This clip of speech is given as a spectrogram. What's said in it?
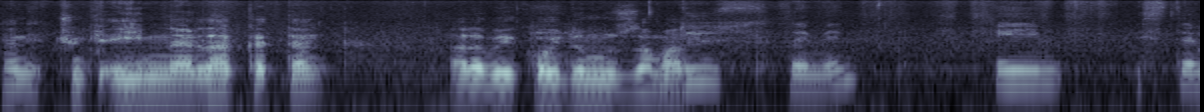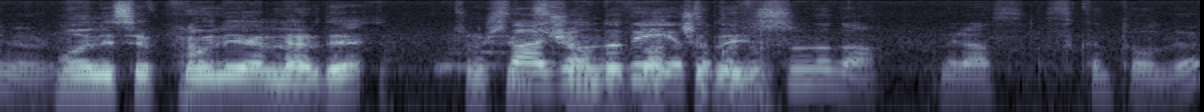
Yani çünkü eğimlerde hakikaten arabayı koyduğumuz zaman Düz zemin. Eğim istemiyorum. maalesef böyle yerlerde sonuçta biz Sadece şu anda değil yatak Datça'dayız. odasında da biraz sıkıntı oluyor.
